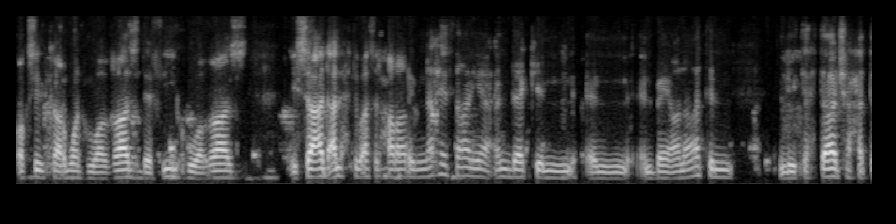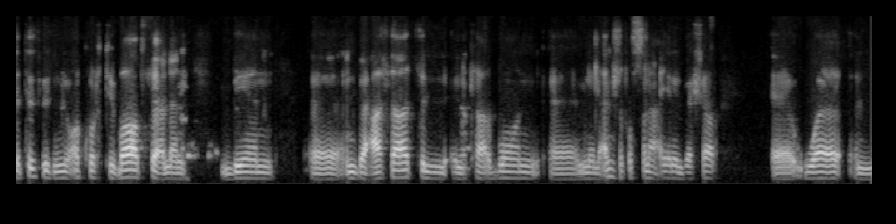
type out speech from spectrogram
أكسيد الكربون هو غاز دفيء هو غاز يساعد على الاحتباس الحراري من ناحية ثانية عندك البيانات اللي تحتاجها حتى تثبت إنه أكو ارتباط فعلا بين آه، انبعاثات الكربون آه، من الأنشطة الصناعية للبشر وارتفاع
